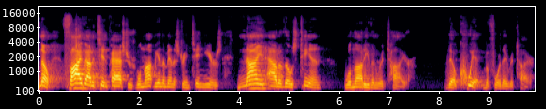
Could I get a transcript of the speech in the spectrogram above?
No, 5 out of 10 pastors will not be in the ministry in 10 years. 9 out of those 10 will not even retire. They'll quit before they retire.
